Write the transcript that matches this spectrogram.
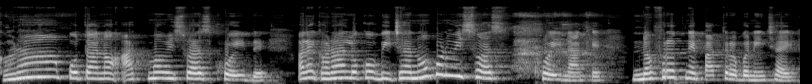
ઘણા પોતાનો આત્મવિશ્વાસ ખોઈ દે અને ઘણા લોકો બીજાનો પણ વિશ્વાસ ખોઈ નાખે. નફરતને પાત્ર બની જાય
